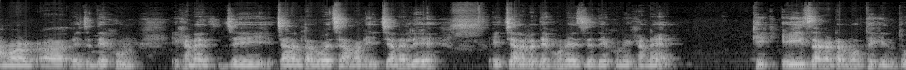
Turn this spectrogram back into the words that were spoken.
আমার এই যে দেখুন, এখানে যে চ্যানেলটা রয়েছে আমার, এই চ্যানেলে এই চ্যানেলে দেখুন, এই যে দেখুন এখানে ঠিক এই জায়গাটার মধ্যে কিন্তু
